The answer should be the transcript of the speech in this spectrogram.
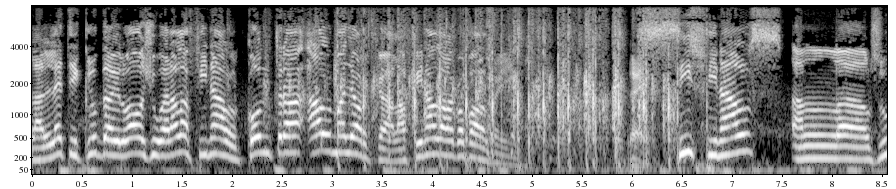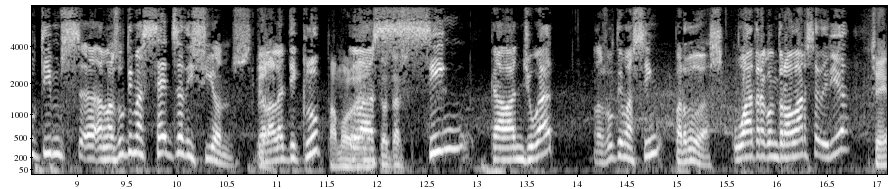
l'Atlètic Club de Bilbao jugarà la final contra el Mallorca, la final de la Copa del Rei. Sis finals en, la, els últims, eh, en les últimes 16 edicions de l'Atlètic Club. Va molt bé, les totes. 5 que han jugat, les últimes 5 perdudes. 4 contra el Barça, diria, Sí.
